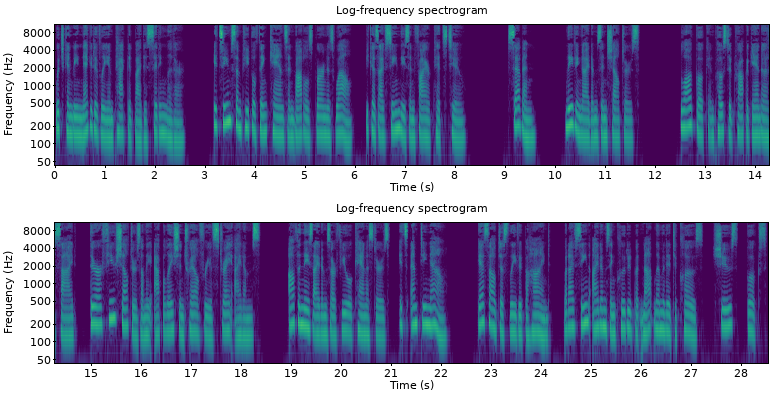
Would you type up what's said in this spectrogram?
which can be negatively impacted by this sitting litter. It seems some people think cans and bottles burn as well, because I've seen these in fire pits too. 7. Leaving items in shelters. Logbook and posted propaganda aside, there are few shelters on the Appalachian Trail free of stray items. Often these items are fuel canisters, it's empty now. Guess I'll just leave it behind, but I've seen items included but not limited to clothes, shoes, books,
